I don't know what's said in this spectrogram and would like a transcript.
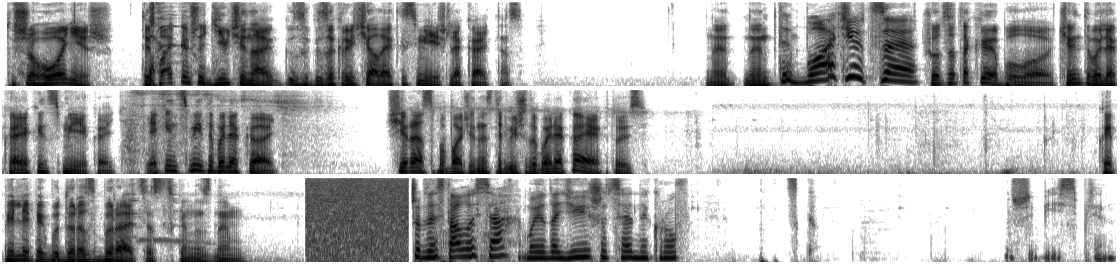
Ти що гониш? Ти бачив, що дівчина закричала, як ти смієш лякати нас? Не, не, Ти бачив це? що це таке було? Чим тебе лякає? Як він сміє кать? Як він сміє тебе лякати? Ще раз побачу на стрімі, що тебе лякає хтось. Капілепік буде розбиратися з, з ним. Щоб не сталося, мою надію, що це не кров. Зашибісь, блін.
